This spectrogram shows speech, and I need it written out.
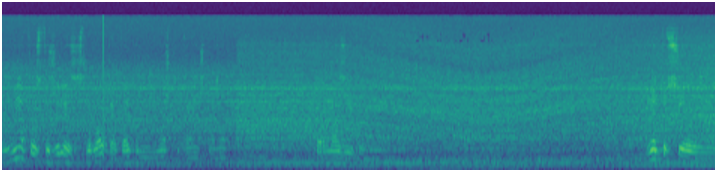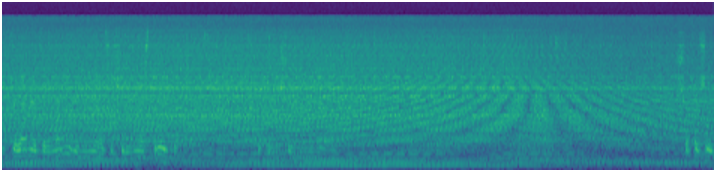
Но у меня просто железо слабоватое, поэтому немножко, конечно, оно тормозит меня. Но это все километр на милю меняется через настройку. Это ничего не меняет. Еще хотел,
